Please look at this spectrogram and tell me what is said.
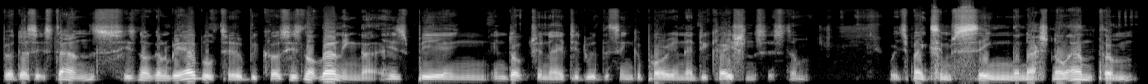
But as it stands, he's not going to be able to because he's not learning that. He's being indoctrinated with the Singaporean education system, which makes him sing the national anthem.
